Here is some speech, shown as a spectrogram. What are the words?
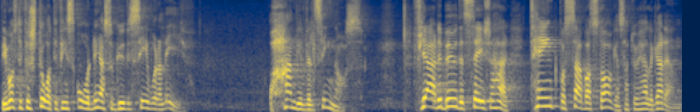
Vi måste förstå att det finns ordningar som Gud vill se i våra liv. Och han vill välsigna oss. Fjärde budet säger så här, tänk på sabbatsdagen så att du helgar den.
